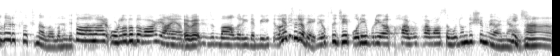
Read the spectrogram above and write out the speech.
Bağları satın alalım lütfen. bağlar Urla'da da var ya. Aynen. Evet. Üzüm bağlarıyla birlikte. Öyle Yatırım. bir şey. Yoksa cep oraya buraya harvur parmağı savurduğunu düşünmüyorum yani. Hiç. Ha,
